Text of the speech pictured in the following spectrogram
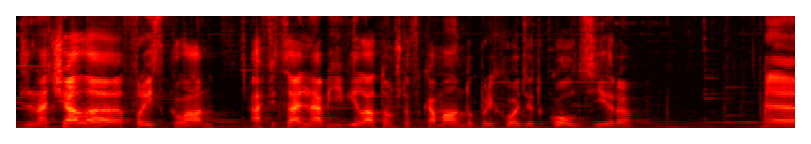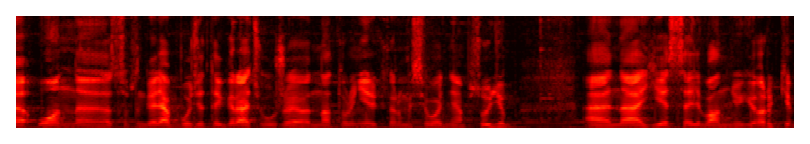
Для начала Face Clan официально объявил о том, что в команду приходит Cold Zero. Э, он, э, собственно говоря, будет играть уже на турнире, который мы сегодня обсудим, э, на ESL One Нью-Йорке.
